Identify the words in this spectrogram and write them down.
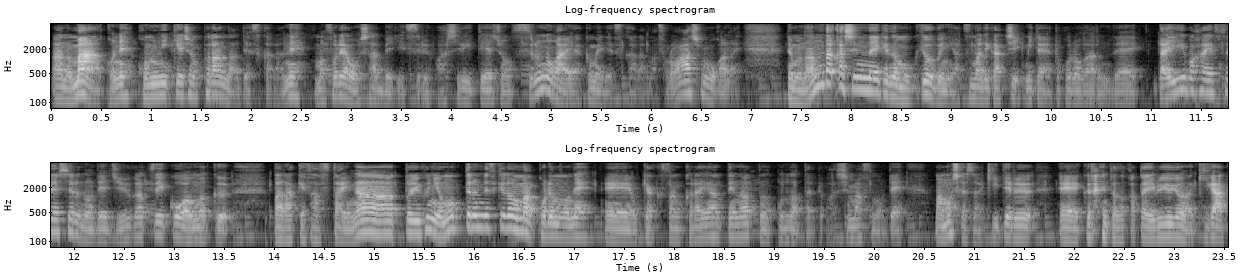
あの、まあ、こうね、コミュニケーションプランナーですからね。まあ、それはおしゃべりする、ファシリテーションするのが役目ですから、まあ、それはしょうがない。でも、なんだか知んないけど、木曜日に集まりがちみたいなところがあるんで、だいぶ配信してるので、10月以降はうまくばらけさせたいなというふうに思ってるんですけど、まあ、これもね、えー、お客さん、クライアントの後のことだったりとかしますので、まあ、もしかしたら聞いてる、えー、クライアントの方いるような気が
